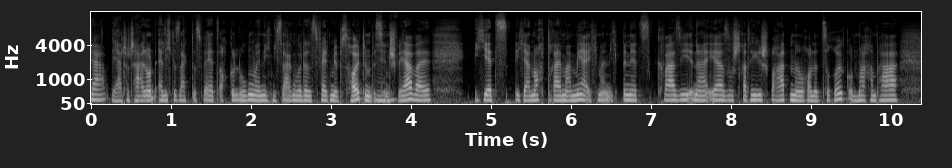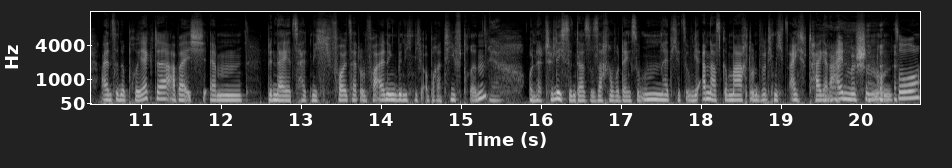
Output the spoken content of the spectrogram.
ja, ja, total. Und ehrlich gesagt, das wäre jetzt auch gelogen, wenn ich nicht sagen würde, das fällt mir bis heute ein bisschen mhm. schwer, weil ich jetzt ja noch dreimal mehr. Ich meine, ich bin jetzt quasi in einer eher so strategisch beratenden Rolle zurück und mache ein paar einzelne Projekte, aber ich ähm, bin da jetzt halt nicht Vollzeit und vor allen Dingen bin ich nicht operativ drin. Ja. Und natürlich sind da so Sachen, wo du denkst, so, hm, hätte ich jetzt irgendwie anders gemacht und würde ich mich jetzt eigentlich total gerne einmischen und so.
